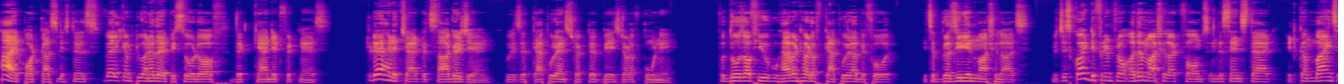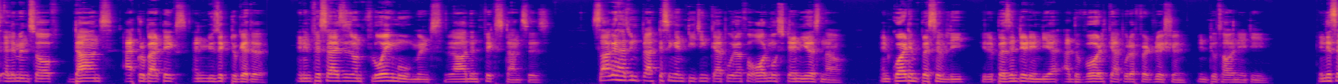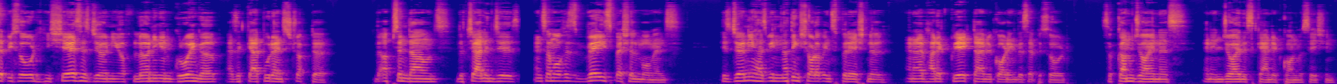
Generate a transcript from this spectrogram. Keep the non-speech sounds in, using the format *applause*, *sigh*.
Hi, podcast listeners. Welcome to another episode of The Candid Fitness. Today I had a chat with Sagar Jain, who is a capoeira instructor based out of Pune. For those of you who haven't heard of capoeira before, it's a Brazilian martial arts, which is quite different from other martial art forms in the sense that it combines elements of dance, acrobatics, and music together and emphasizes on flowing movements rather than fixed stances. Sagar has been practicing and teaching capoeira for almost 10 years now, and quite impressively, he represented India at the World Capoeira Federation in 2018. In this episode, he shares his journey of learning and growing up as a capoeira instructor, the ups and downs, the challenges, and some of his very special moments. His journey has been nothing short of inspirational, and I've had a great time recording this episode. So come join us and enjoy this candid conversation.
